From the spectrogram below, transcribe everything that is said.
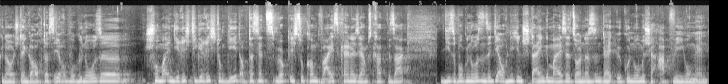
Genau, ich denke auch, dass Ihre Prognose schon mal in die richtige Richtung geht. Ob das jetzt wirklich so kommt, weiß keiner. Sie haben es gerade gesagt. Diese Prognosen sind ja auch nicht in Stein gemeißelt, sondern das sind halt ökonomische Abwägungen.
